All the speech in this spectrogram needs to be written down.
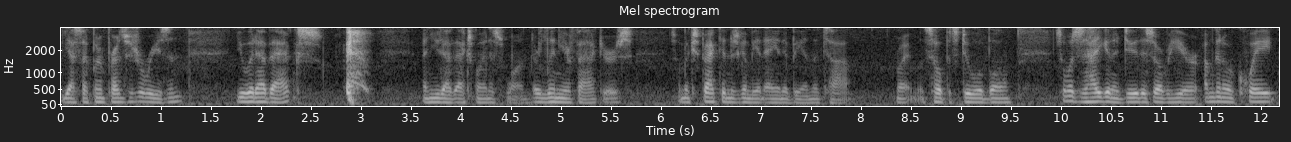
Yes, I put in parentheses for reason. You would have x, and you'd have x minus 1. They're linear factors. So I'm expecting there's going to be an a and a b on the top. Right, let's hope it's doable. So much is how you're going to do this over here. I'm going to equate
